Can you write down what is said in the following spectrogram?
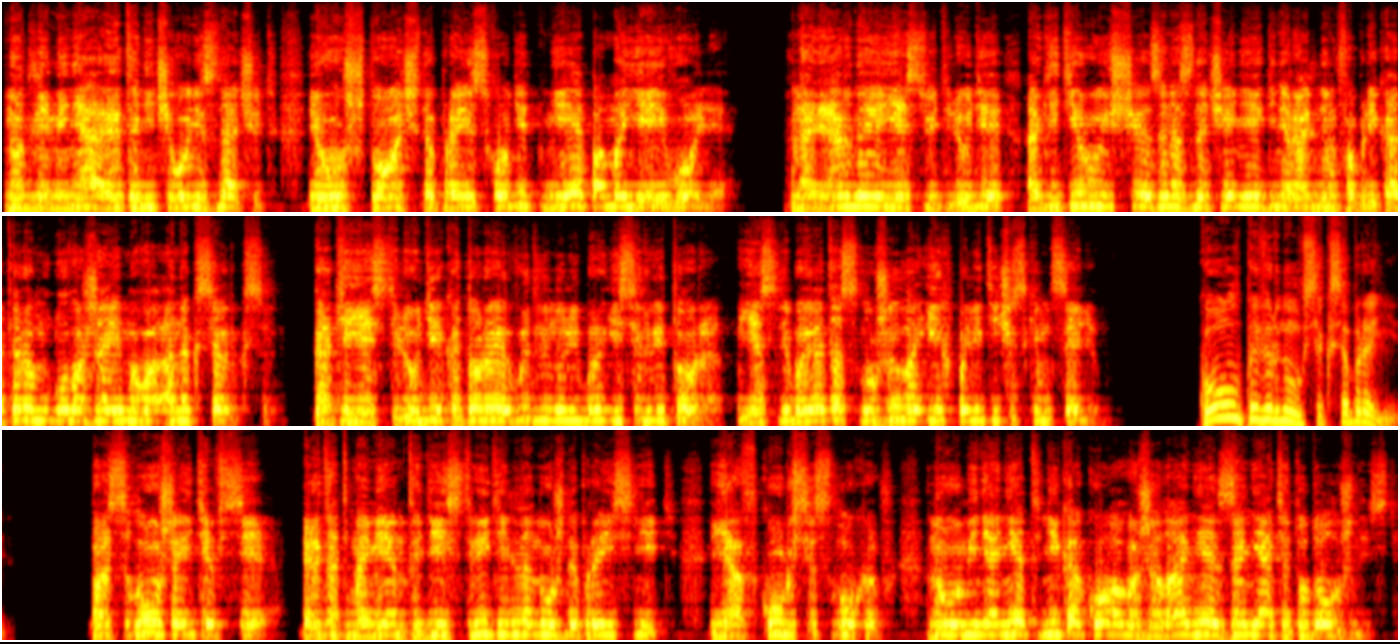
Но для меня это ничего не значит, и уж точно происходит не по моей воле. Наверное, есть ведь люди, агитирующие за назначение генеральным фабрикатором уважаемого Анаксеркса. Как и есть люди, которые выдвинули бы и сервитора, если бы это служило их политическим целям. Коул повернулся к собранию. Послушайте все, Этот момент действительно нужно прояснить. Я в курсе слухов, но у меня нет никакого желания занять эту должность.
